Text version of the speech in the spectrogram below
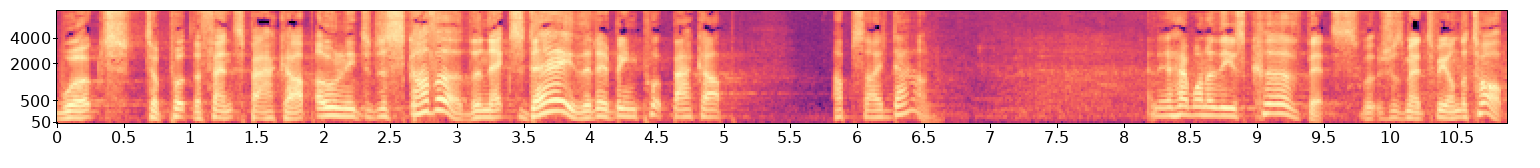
worked to put the fence back up, only to discover the next day that it had been put back up upside down. And it had one of these curved bits, which was meant to be on the top.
